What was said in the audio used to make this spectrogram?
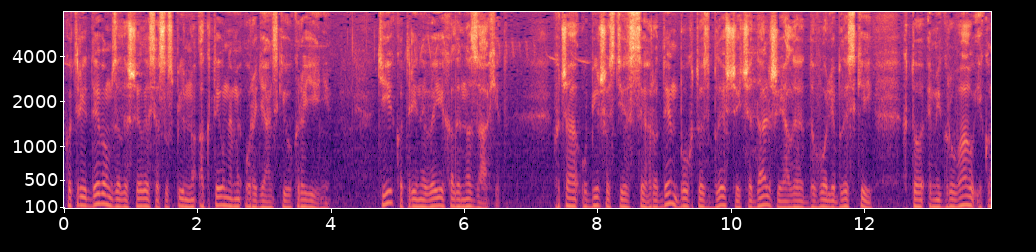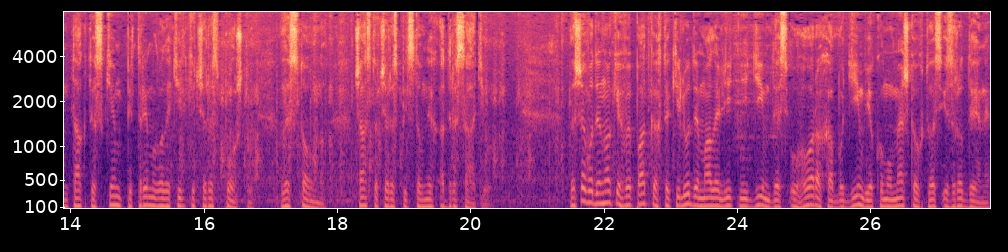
котрі дивом залишилися суспільно активними у радянській Україні, ті, котрі не виїхали на захід. Хоча у більшості з цих родин був хтось ближчий чи дальший, але доволі близький, хто емігрував і контакти з ким підтримували тільки через пошту, листовно, часто через підставних адресатів. Лише в одиноких випадках такі люди мали літній дім десь у горах або дім, в якому мешкав хтось із родини.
